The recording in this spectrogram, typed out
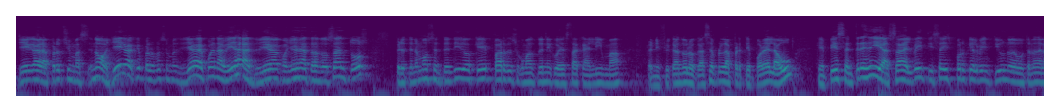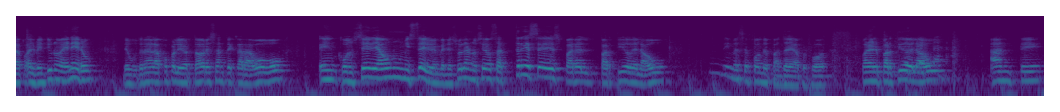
llega la próxima, no, llega que para la próxima, llega después de Navidad, llega con Jonathan Dos Santos, pero tenemos entendido que parte de su comando técnico ya está acá en Lima, planificando lo que hace para la pretemporada de la U, que empieza en tres días, ¿ah? el 26 porque el 21 debutará la, el 21 de enero debutará en la Copa Libertadores ante Carabobo, en concede aún un misterio, en Venezuela anunciados a tres sedes para el partido de la U, dime ese fondo de pantalla por favor, para el partido de la U ante,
